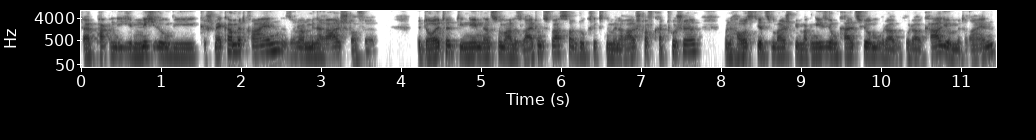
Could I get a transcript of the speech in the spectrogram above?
Da packen die eben nicht irgendwie Geschmäcker mit rein, sondern Mineralstoffe. Bedeutet, die nehmen ganz normales Leitungswasser und du kriegst eine Mineralstoffkartusche und haust dir zum Beispiel Magnesium, Calcium oder, oder Kalium mit rein,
